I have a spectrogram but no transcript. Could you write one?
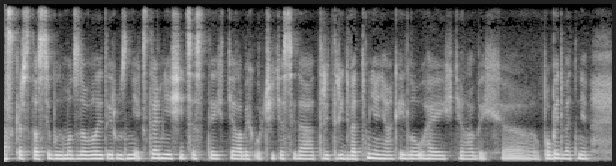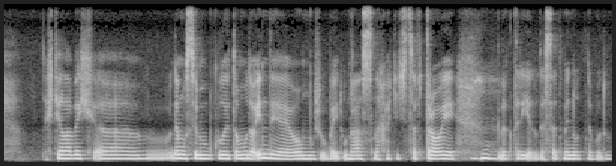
a skrz to si budu moc dovolit i různé extrémnější cesty. Chtěla bych určitě si dát retreat ve tmě nějaký dlouhý, chtěla bych uh, pobyt ve tmě. Chtěla bych, uh, nemusím kvůli tomu do Indie, jo, můžu být u nás na chatičce v Troji, do který jedu 10 minut nebo jdu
